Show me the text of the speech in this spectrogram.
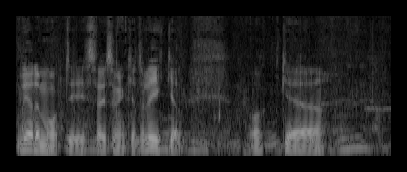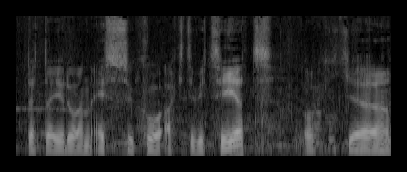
ledamot i Sveriges Unga Katoliker. Och eh, detta är ju då en SUK-aktivitet och eh,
